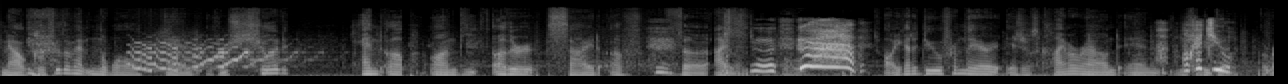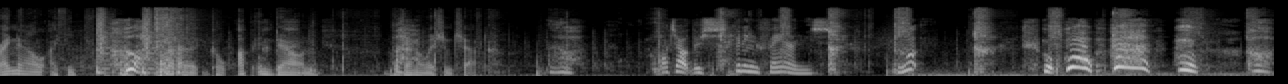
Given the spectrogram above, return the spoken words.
Now go through the vent in the wall, and you should end up on the other side of the island. Uh, ah! All you gotta do from there is just climb around, and I'll catch you. good. But right now, I think you gotta go up and down the ventilation shaft. Watch out, there's spinning fans. Oh, oh, ah! Oh, oh,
